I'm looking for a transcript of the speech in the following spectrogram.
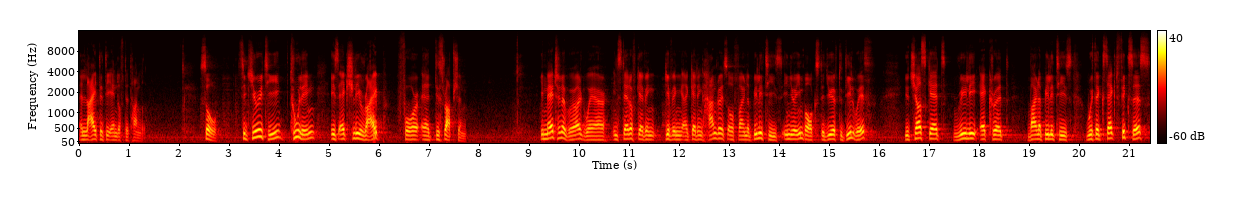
a light at the end of the tunnel. So security tooling is actually ripe for a disruption. Imagine a world where instead of giving, giving, uh, getting hundreds of vulnerabilities in your inbox that you have to deal with, you just get really accurate vulnerabilities with exact fixes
